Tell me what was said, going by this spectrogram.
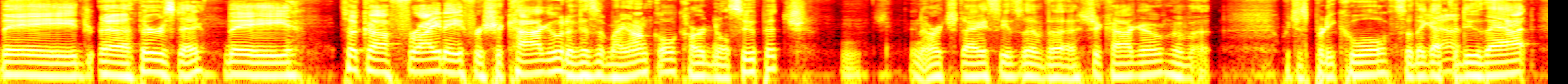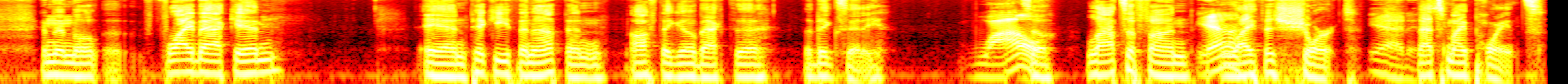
They uh, Thursday. They took off Friday for Chicago to visit my uncle Cardinal Cupich in Archdiocese of uh, Chicago, of, uh, which is pretty cool. So they got Yeah. to do that, and then they'll fly back in and pick Ethan up, and off they go back to the big city. Wow. So lots of fun. Yeah. Life is short. yeah, it is. That's my point.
